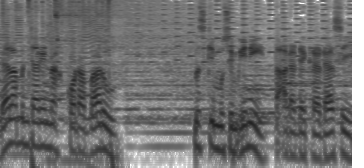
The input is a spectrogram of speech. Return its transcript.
dalam mencari nahkoda baru. Meski musim ini tak ada degradasi,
